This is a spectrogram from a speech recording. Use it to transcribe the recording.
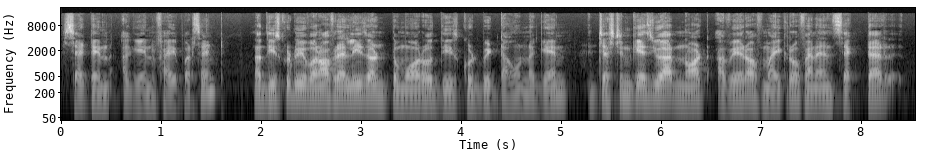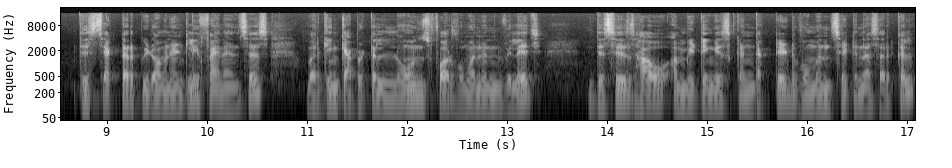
Satin again 5%. Now these could be one-off rallies on tomorrow. These could be down again. Just in case you are not aware of microfinance sector, this sector predominantly finances working capital loans for women in village. This is how a meeting is conducted. Women sit in a circle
